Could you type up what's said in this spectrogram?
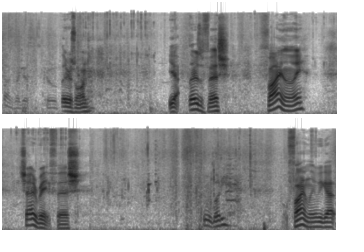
Sometimes I guess it's cool. There's one. Yeah, there's a fish. Finally, chatterbait fish. Come here, buddy. Well, finally, we got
